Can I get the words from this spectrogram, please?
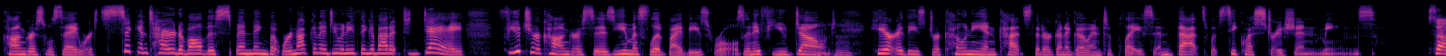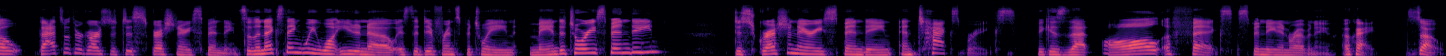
Congress will say, We're sick and tired of all this spending, but we're not going to do anything about it today. Future Congresses, you must live by these rules. And if you don't, mm-hmm. here are these draconian cuts that are going to go into place. And that's what sequestration means. So that's with regards to discretionary spending. So the next thing we want you to know is the difference between mandatory spending, discretionary spending, and tax breaks, because that all affects spending and revenue. Okay, so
